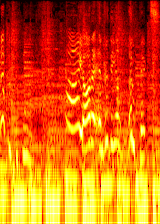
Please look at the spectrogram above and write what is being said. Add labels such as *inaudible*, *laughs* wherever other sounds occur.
*laughs* Ah, I ought to enter the Olympics.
